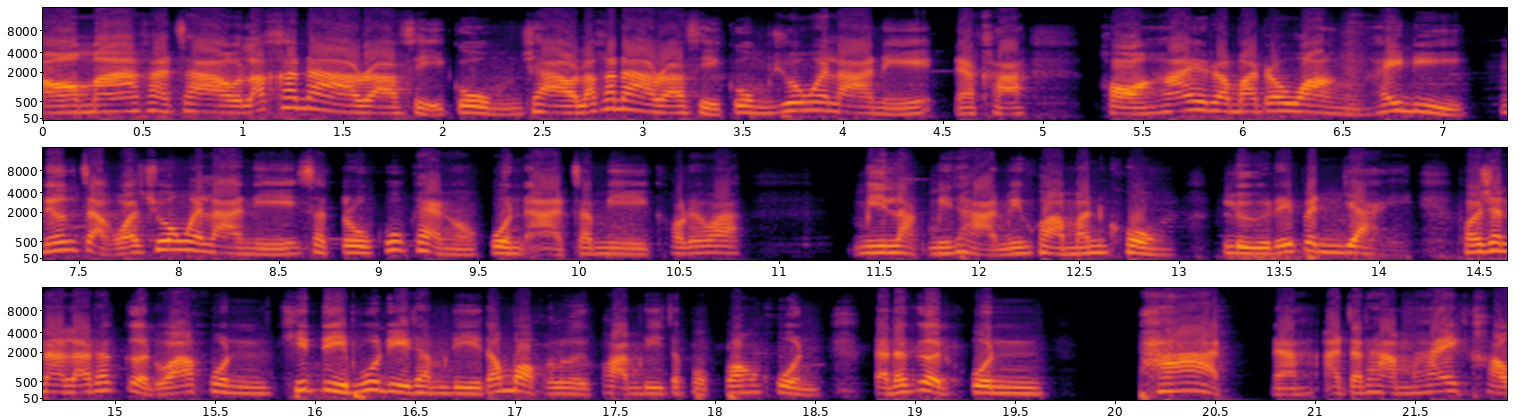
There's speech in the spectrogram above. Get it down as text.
ต่อมาค่ะชาวลัคนาราศีกุมชาวลัคนาราศีกุมช่วงเวลานี้นะคะ ขอให้ระมัดระวังให้ดี เนื่องจากว่าช่วงเวลานี้ศัตรูคู่แข่งของคุณอาจจะมีเขาเรียกว่ามีหลักมีฐานมีความมั่นคง หรือได้เป็นใหญ่ เพราะฉะนั้นแล้วถ้าเกิดว่าคุณคิดดีพูดดีทำดีต้องบอกเลยความดีจะปกป้องคุณ แต่ถ้าเกิดคุณพลาดนะอาจจะทำให้เขา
